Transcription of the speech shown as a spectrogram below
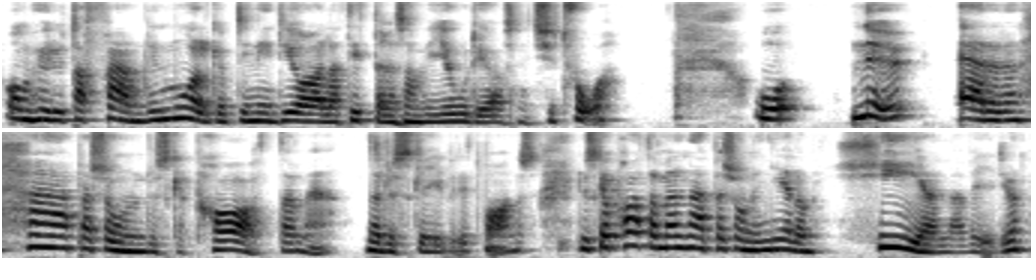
om hur du tar fram din målgrupp, din ideala tittare som vi gjorde i avsnitt 22. Och nu är det den här personen du ska prata med när du skriver ditt manus. Du ska prata med den här personen genom hela videon.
